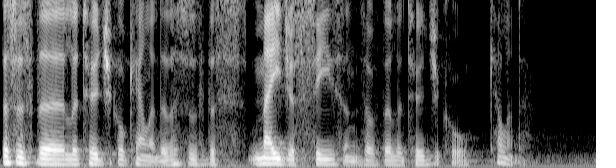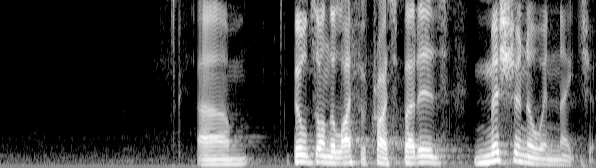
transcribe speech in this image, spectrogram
This is the liturgical calendar. This is the major seasons of the liturgical calendar. Um, builds on the life of Christ, but is missional in nature.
